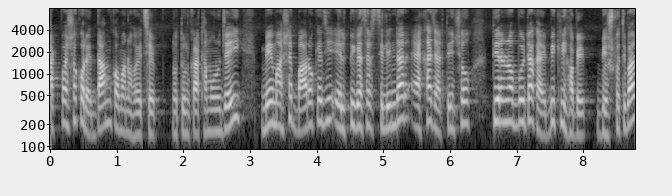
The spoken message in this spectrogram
আট পয়সা করে দাম কমানো হয়েছে। নতুন কাঠামো অনুযায়ী মে মাসে বারো কেজি এলপি গ্যাসের সিলিন্ডার এক হাজার তিনশো তিরানব্বই টাকায় বিক্রি হবে। বৃহস্পতিবার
